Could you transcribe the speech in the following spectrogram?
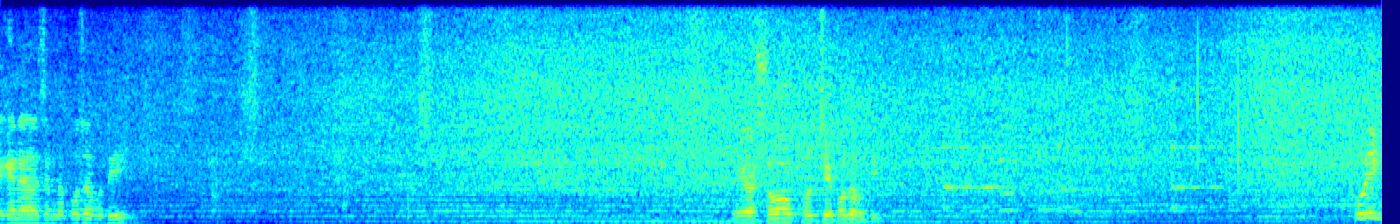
এখানে আছে আপনার প্রজাপতি। সব হচ্ছে প্রজাপতি। ফড়িং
